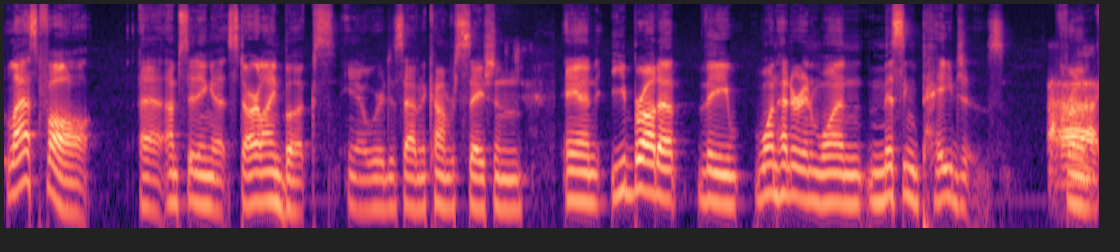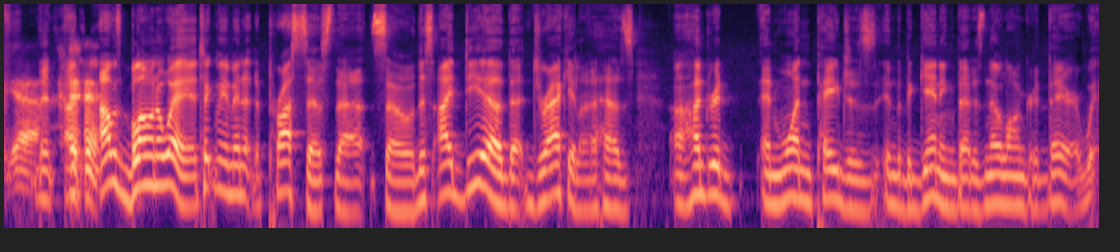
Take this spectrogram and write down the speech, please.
Last fall uh, I'm sitting at Starline Books. You know, we're just having a conversation, and you brought up the 101 missing pages. Ah, uh, yeah. I, I, was blown away. It took me a minute to process that. So this idea that Dracula has hundred and one pages in the beginning that is no longer there. We,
